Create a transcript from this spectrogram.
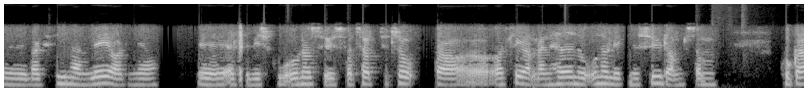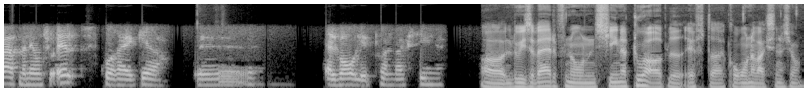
øh, vaccinerne lægeordinære, øh, altså vi skulle undersøges fra top til to, og, og se, om man havde noget underliggende sygdom, som kunne gøre, at man eventuelt kunne reagere øh, alvorligt på en vaccine. Og Louise, hvad er det for nogle gener, du har oplevet efter coronavaccination?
